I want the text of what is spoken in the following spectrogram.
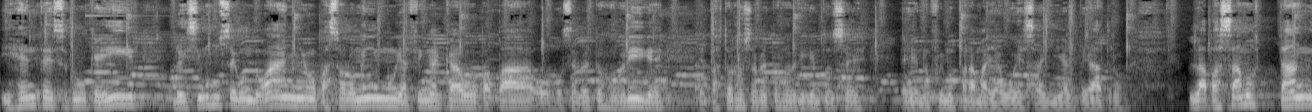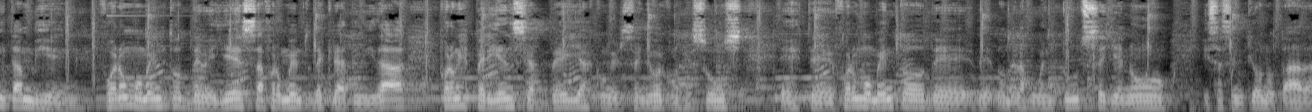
y gente se tuvo que ir. Lo hicimos un segundo año, pasó lo mismo y al fin y al cabo papá o José Alberto Rodríguez, el pastor José Alberto Rodríguez, entonces eh, nos fuimos para Mayagüez, allí al teatro. La pasamos tan y tan bien. Fueron momentos de belleza, fueron momentos de creatividad, fueron experiencias bellas con el Señor, con Jesús. Este, fueron momentos de, de- donde la juventud se llenó y se sintió notada.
